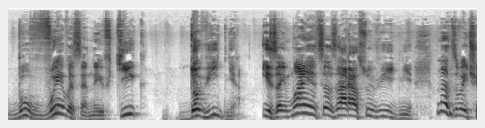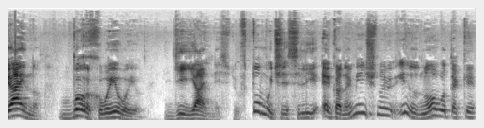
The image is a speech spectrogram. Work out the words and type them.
був вивезений втік до Відня і займається зараз у Відні надзвичайно борхливою діяльністю, в тому числі економічною і знову таки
